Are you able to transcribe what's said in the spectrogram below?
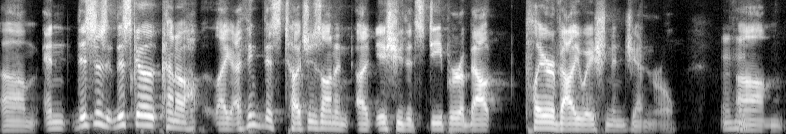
Um, and this is this go kind of like I think this touches on an, an issue that's deeper about player evaluation in general. Mhm. Um,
